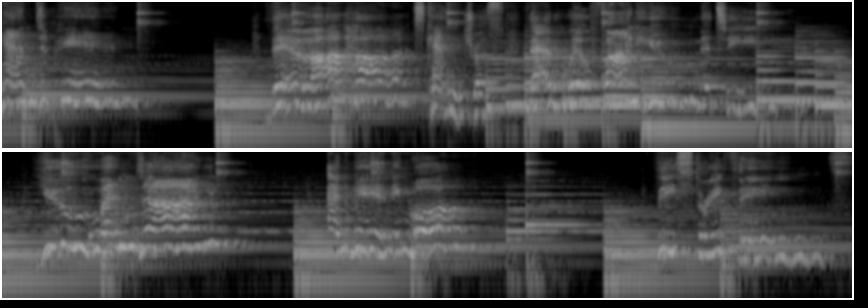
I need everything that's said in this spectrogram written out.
Can depend. There our hearts can trust that we'll find unity. You and I, and many more. These three things,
